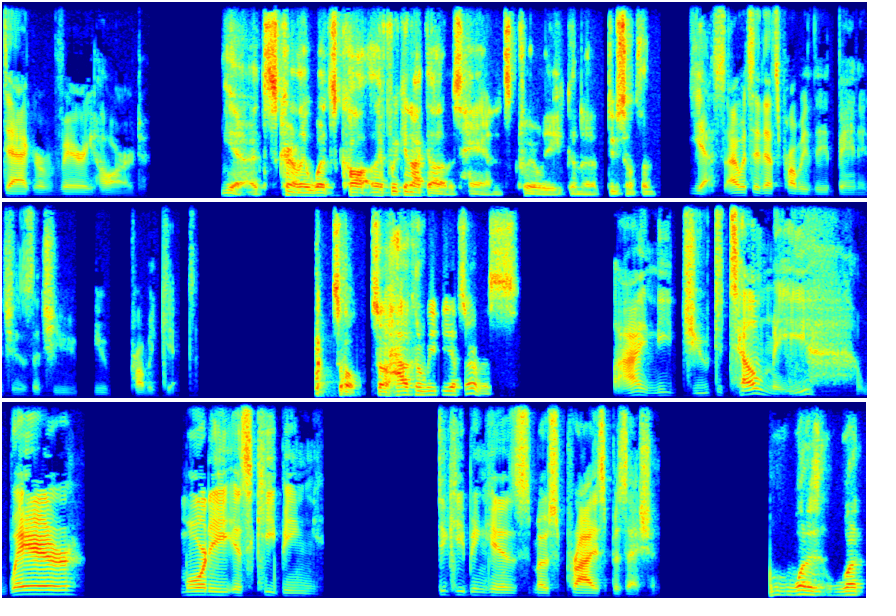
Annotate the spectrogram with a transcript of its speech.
dagger very hard. Yeah, it's currently what's called. If we can knock that out of his hand, it's clearly gonna do something. Yes, I would say that's probably the advantages that you you probably get. So, so how can we be of service? I need you to tell me where Morty is keeping keeping his most prized possession. What is what?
